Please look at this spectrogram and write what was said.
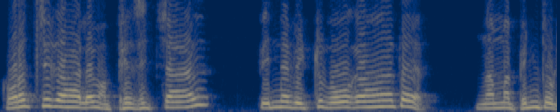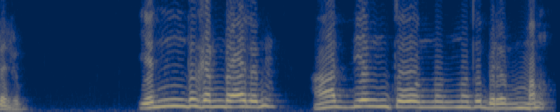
കുറച്ചു കാലം അഭ്യസിച്ചാൽ പിന്നെ വിട്ടുപോകാതെ നമ്മ പിന്തുടരും. എന്തു കണ്ടാലും ആദ്യം തോന്നുന്നത് ബ്രഹ്മം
